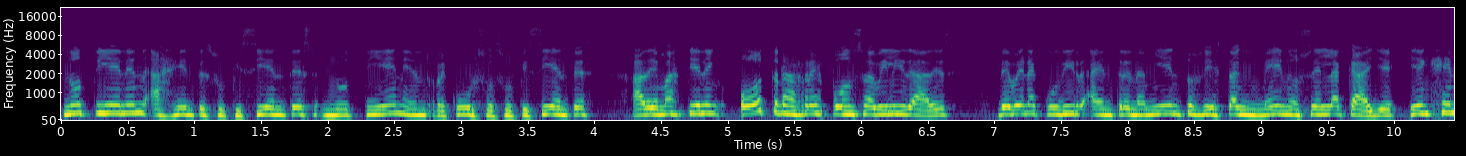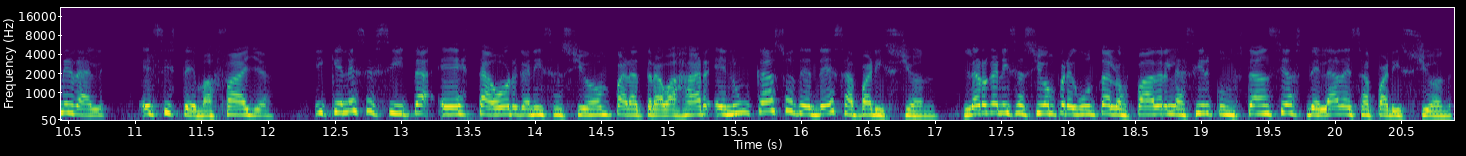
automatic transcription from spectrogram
No tienen agentes suficientes, no tienen recursos suficientes, además tienen otras responsabilidades, deben acudir a entrenamientos y están menos en la calle y en general el sistema falla. Y que necesita esta organización para trabajar en un caso de desaparición. La organización pregunta a los padres las circunstancias de la desaparición,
